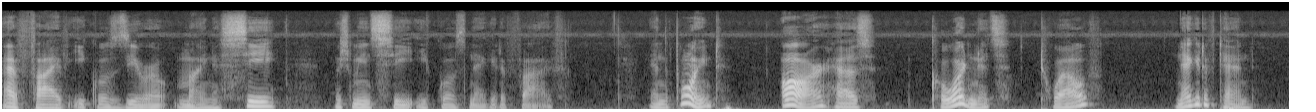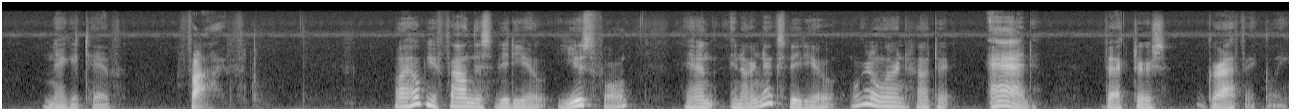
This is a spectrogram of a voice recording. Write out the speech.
I have 5 equals 0 minus c, which means c equals negative 5. And the point R has coordinates 12, negative 10, negative 5. Well, I hope you found this video useful. And in our next video, we're going to learn how to add vectors graphically.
